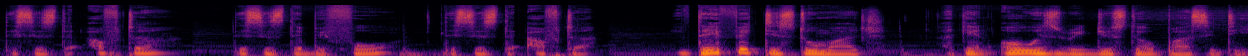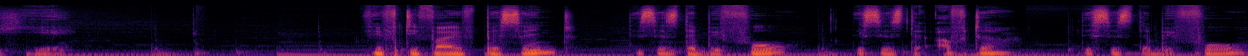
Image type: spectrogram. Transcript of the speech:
this is the after, this is the before, this is the after. If the effect is too much, I can always reduce the opacity here. 55%, this is the before, this is the after, this is the before,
